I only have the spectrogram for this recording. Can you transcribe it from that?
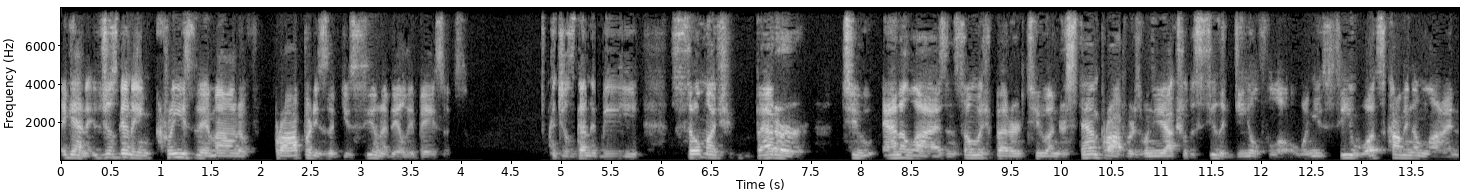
again, it's just going to increase the amount of properties that you see on a daily basis. It's just going to be so much better to analyze and so much better to understand properties when you actually see the deal flow, when you see what's coming online,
